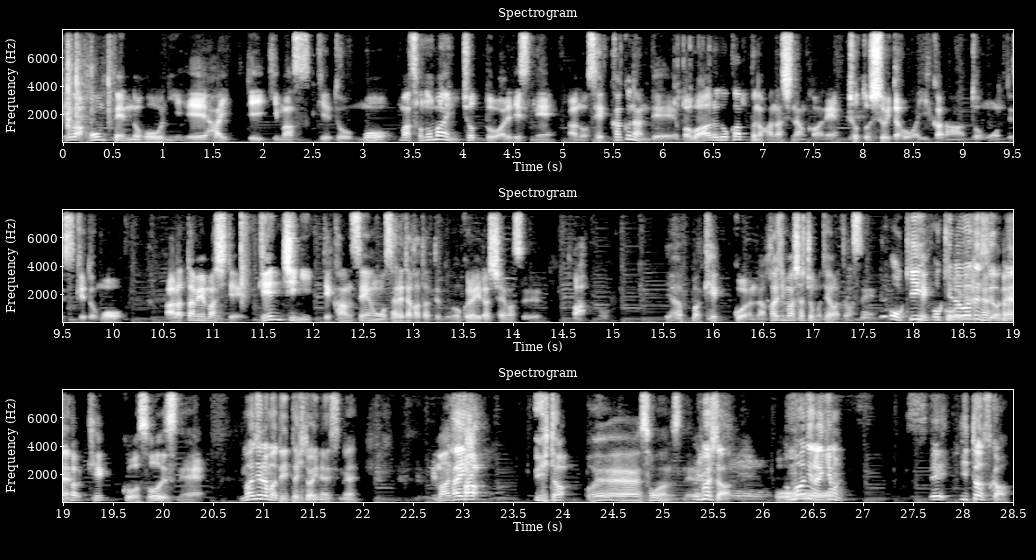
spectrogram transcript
では本編の方に、えー入っていきますけども、まあその前にちょっとあれですね、あの、せっかくなんで、やっぱワールドカップの話なんかはね、ちょっとしといた方がいいかなと思うんですけども、改めまして、現地に行って観戦をされた方ってどのくらいいらっしゃいます？あ、やっぱ結構、中島社長も手を挙がってますね。沖沖縄ですよね。結構そうですね。マニラまで行った人はいないですね。まはいあ、いた。えー、そうなんですね。行きました？マニラ行きま、え、行ったんですか？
